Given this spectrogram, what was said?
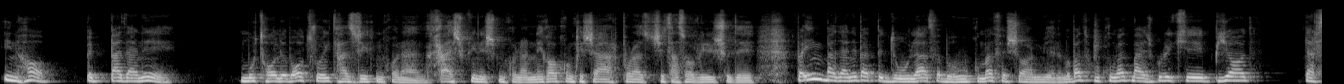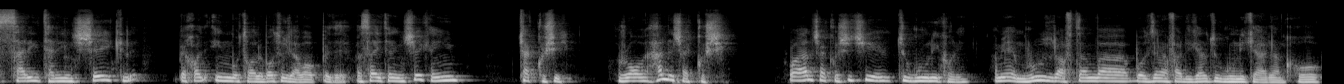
اینها به بدنه مطالبات رو تزریق می‌کنن خشمگینش می‌کنن نگاه کن که شهر پر از چه تصاویری شده و این بدنه بعد به دولت و به حکومت فشار میاره و بعد حکومت مجبوره که بیاد در سریع ترین شکل بخواد این مطالبات رو جواب بده و سریع ترین شکل این چکشی. راه حل چکشی. راه حل چکشی چیه؟ تو گونی کنید همین امروز رفتم و بازی نفر دیگر رو تو گونی کردم. خب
